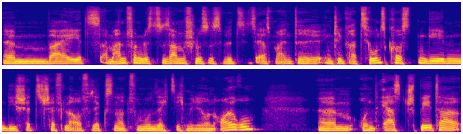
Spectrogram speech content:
ähm, weil jetzt am Anfang des Zusammenschlusses wird es jetzt erstmal Integrationskosten geben. Die schätzt Scheffler auf 665 Millionen Euro. Ähm, und erst später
